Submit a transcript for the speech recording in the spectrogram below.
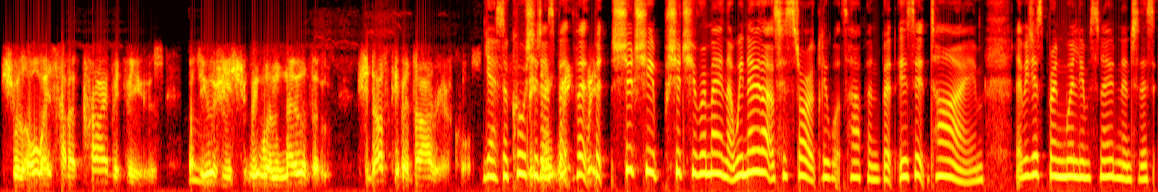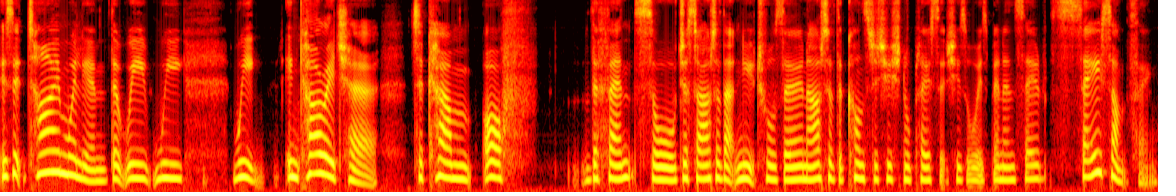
she will always have her private views, but hmm. usually she, we will know them. She does keep a diary, of course. Yes, of course she does. But, but, but should she should she remain that? We know that's historically what's happened. But is it time? Let me just bring William Snowden into this. Is it time, William, that we we we encourage her to come off the fence or just out of that neutral zone, out of the constitutional place that she's always been, and say say something.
